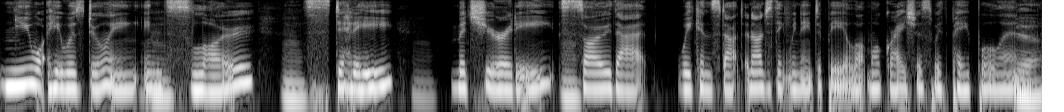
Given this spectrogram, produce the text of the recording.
knew what he was doing in mm. slow, mm. steady mm. maturity so that we can start. And I just think we need to be a lot more gracious with people. And Yeah.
